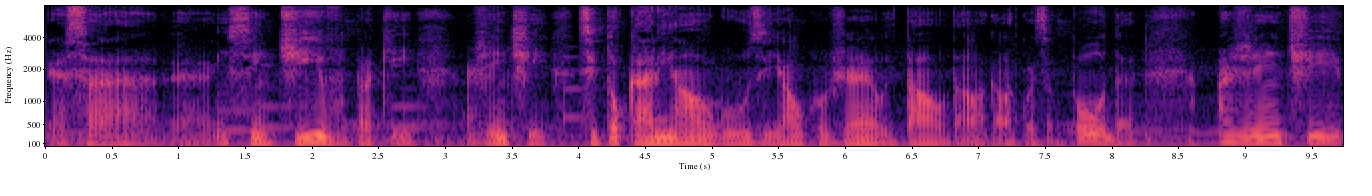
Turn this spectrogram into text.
essa é, incentivo para que a gente se tocar em algo use álcool gel e tal, tal aquela coisa toda, a gente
